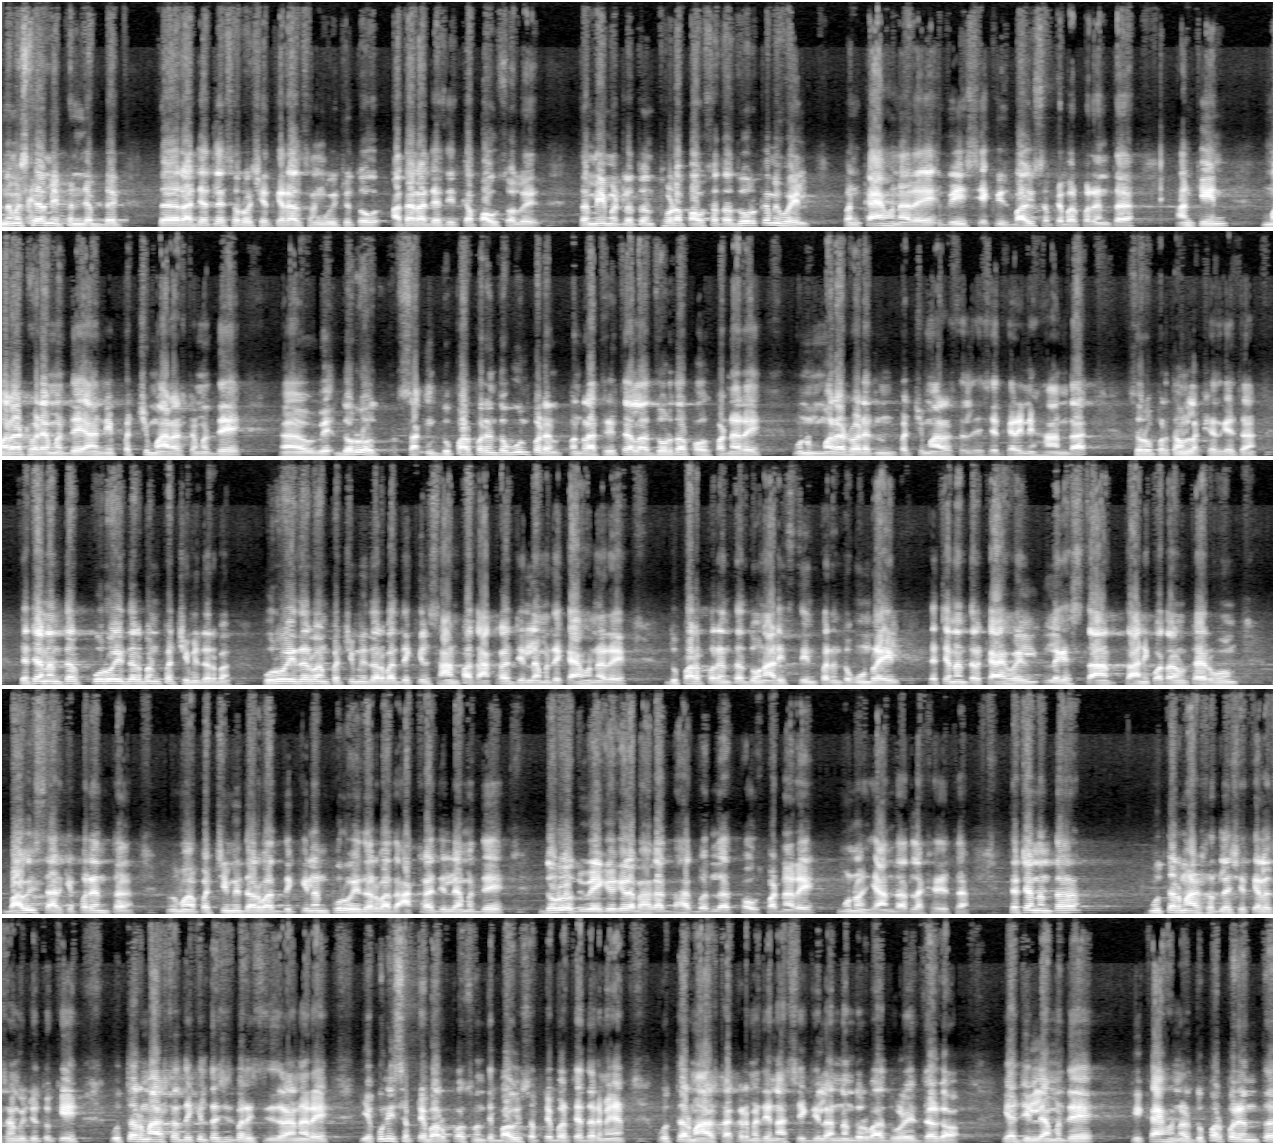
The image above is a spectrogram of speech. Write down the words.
नमस्कार मी पंजाब डक तर राज्यातल्या सर्व शेतकऱ्याला सांगू इच्छितो आता राज्यात इतका पाऊस चालू आहे. तर मी म्हटलं तर थोडा पावसाचा जोर कमी होईल. पण काय होणार आहे वीस एकवीस बावीस सप्टेंबरपर्यंत आणखीन मराठवाड्यामध्ये आणि पश्चिम महाराष्ट्रामध्ये वे दररोज सा दुपारपर्यंत ऊन पडेल पण रात्री त्याला जोरदार पाऊस पडणार आहे. म्हणून मराठवाड्यातून पश्चिम महाराष्ट्रातल्या शेतकऱ्यांनी हा अंदाज सर्वप्रथम लक्षात घ्यायचा. त्याच्यानंतर पूर्व विदर्भ आणि पश्चिम विदर्भ पूर्व विदर्भ आणि पश्चिम विदर्भात देखील सहा पाच अकरा जिल्ह्यामध्ये काय होणार आहे? दुपारपर्यंत दोन अडीच तीनपर्यंत ऊन राहील. त्याच्यानंतर काय होईल? लगेच स्था स्थानिक वातावरण तयार होऊन बावीस तारखेपर्यंत पश्चिम विदर्भात देखील आणि पूर्व विदर्भात अकरा जिल्ह्यामध्ये दररोज वेगवेगळ्या भागात भाग बदलत पाऊस पडणार आहे म्हणून हे अंदाज लक्षात येतात त्याच्यानंतर उत्तर महाराष्ट्रातल्या शेतकऱ्याला सांगू इच्छितो की उत्तर महाराष्ट्रात देखील तशीच परिस्थिती राहणार आहे. एकोणीस सप्टेंबरपासून ते बावीस सप्टेंबरच्या दरम्यान उत्तर महाराष्ट्राकडे म्हणजे नाशिक जिल्हा नंदुरबार धुळे जळगाव या जिल्ह्यामध्ये की काय होणार? दुपारपर्यंत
